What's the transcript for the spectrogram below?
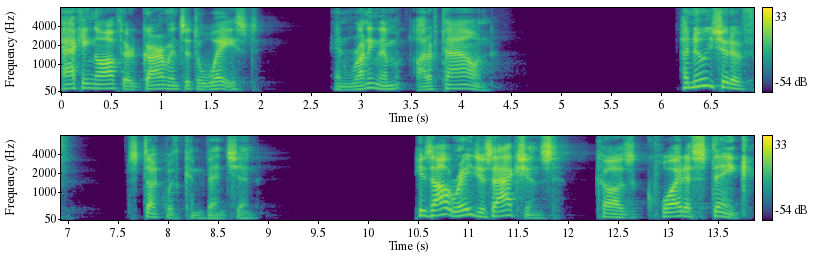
hacking off their garments at the waist, and running them out of town. Hanun should have stuck with convention. His outrageous actions caused quite a stink,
